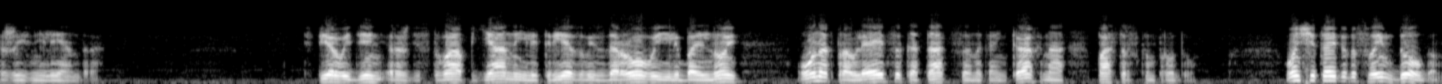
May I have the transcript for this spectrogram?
жизни Леандра. В первый день Рождества, пьяный или трезвый, здоровый или больной, он отправляется кататься на коньках на пасторском пруду. Он считает это своим долгом.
